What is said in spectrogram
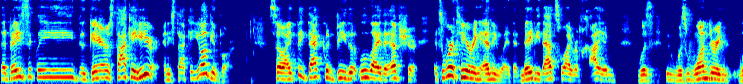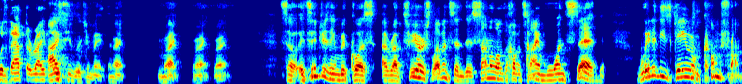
that basically the ger is taka here and he's taka yogibor? So I think that could be the ulai the efsher. It's worth hearing anyway. That maybe that's why Rav Chaim was was wondering was that the right? I see what you mean. Right, right, right, right. So it's interesting because uh, Rav Tzvi Hirsch Levinson, the son-in-law of the Chofetz Chaim, once said, "Where did these Gerim come from?"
